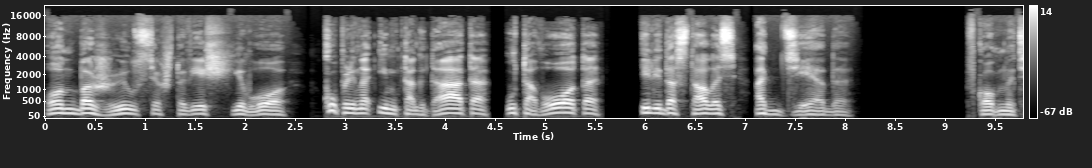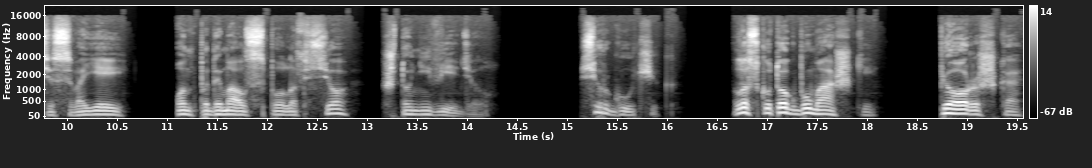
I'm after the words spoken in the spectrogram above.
Он божился, что вещь его куплена им тогда-то, у того-то, или досталась от деда. В комнате своей он подымал с пола все, что не видел. Сюргучик, лоскуток бумажки, перышко,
